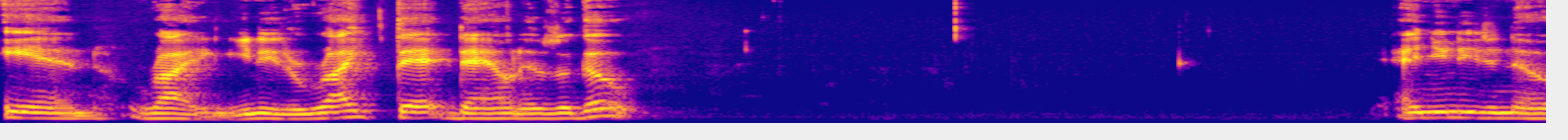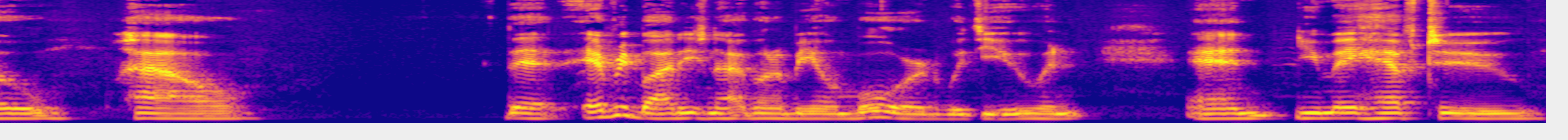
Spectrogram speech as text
in writing. You need to write that down as a goal. And you need to know how that everybody's not going to be on board with you and and you may have to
